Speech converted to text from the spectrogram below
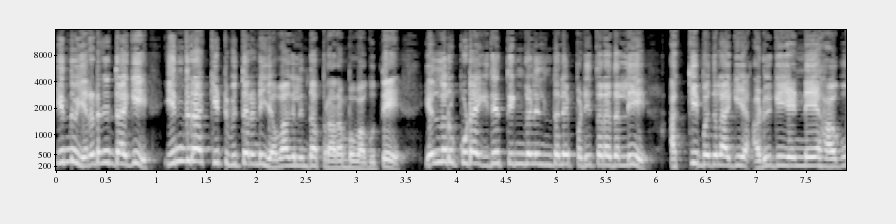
ಇನ್ನು ಎರಡನೇದಾಗಿ ಇಂದಿರಾ ಕಿಟ್ ವಿತರಣೆ ಯಾವಾಗಲಿಂದ ಪ್ರಾರಂಭವಾಗುತ್ತೆ? ಎಲ್ಲರೂ ಕೂಡ ಇದೇ ತಿಂಗಳಿಂದಲೇ ಪಡಿತರದಲ್ಲಿ ಅಕ್ಕಿ ಬದಲಾಗಿ ಅಡುಗೆ ಎಣ್ಣೆ ಹಾಗೂ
